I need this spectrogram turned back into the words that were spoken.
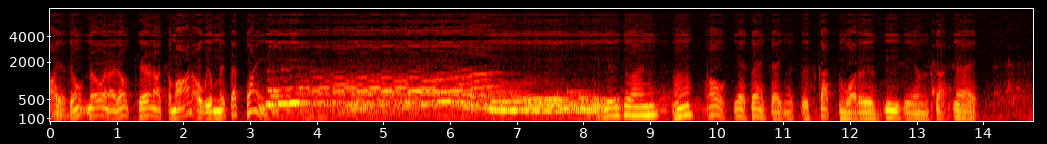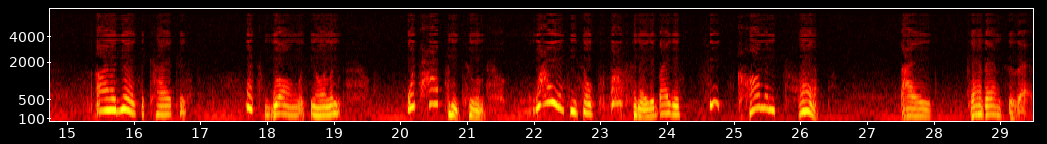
to? I don't know, and I don't care. Now, come on, or we'll miss that plane. Arnold? Huh? Oh, yes, thanks, Agnes. The Scotch and water is easy on the Scotch. Right. Arnold, you're a psychiatrist. What's wrong with Norman? What's happened to him? Why is he so fascinated by this cheap, common tramp? I can't answer that.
